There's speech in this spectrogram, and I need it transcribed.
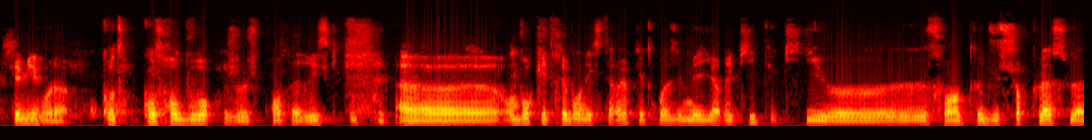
c'est mieux voilà contre, contre Hambourg, je, je prends pas de risque. Euh, Hambourg qui est très bon à l'extérieur, qui est troisième meilleure équipe, qui euh, font un peu du surplace là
